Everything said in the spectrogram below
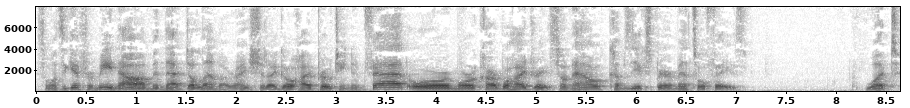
So once again, for me now, I'm in that dilemma, right? Should I go high protein and fat or more carbohydrate? So now comes the experimental phase. What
